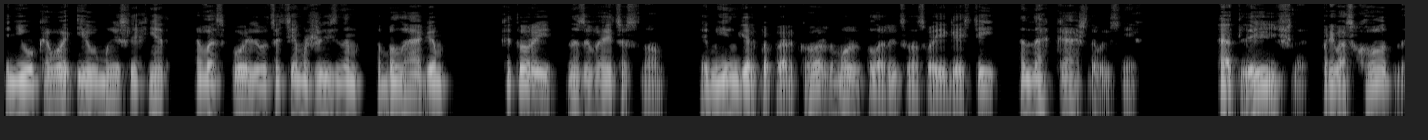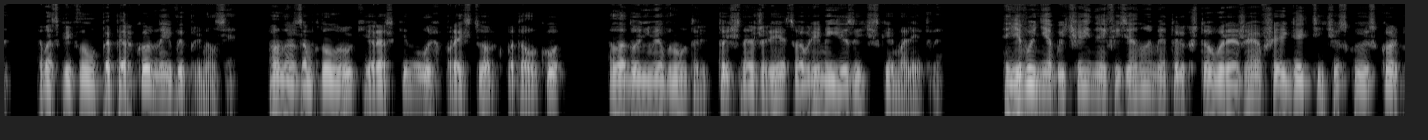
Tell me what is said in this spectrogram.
Ни у кого и в мыслях нет воспользоваться тем жизненным благом, который называется сном. Мингер Пепперкорн может положиться на своих гостей, на каждого из них. «Отлично! Превосходно!» — воскликнул Пепперкорн и выпрямился. Он разомкнул руки, раскинул их, простер к потолку, ладонями внутрь, точно жрец во время языческой молитвы. Его необычайная физиономия, только что выражавшая готическую скорбь,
